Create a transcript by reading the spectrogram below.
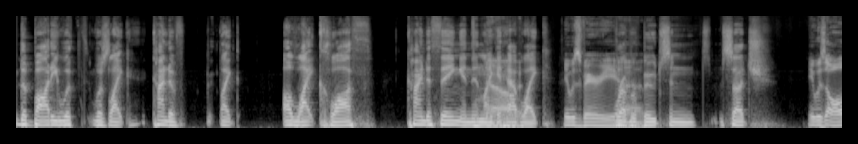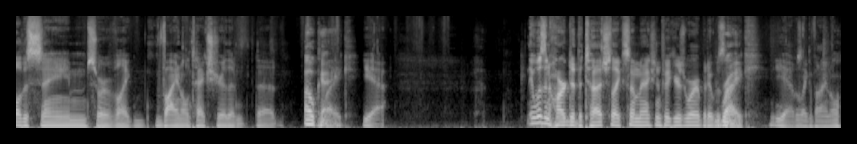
the body with was like kind of like a light cloth kind of thing, and then like it No, have like It was very rubber uh, boots and such. It was all the same sort of like vinyl texture that that Okay, like yeah. It wasn't hard to the touch like some action figures were, but it was Right. like yeah, it was like vinyl.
